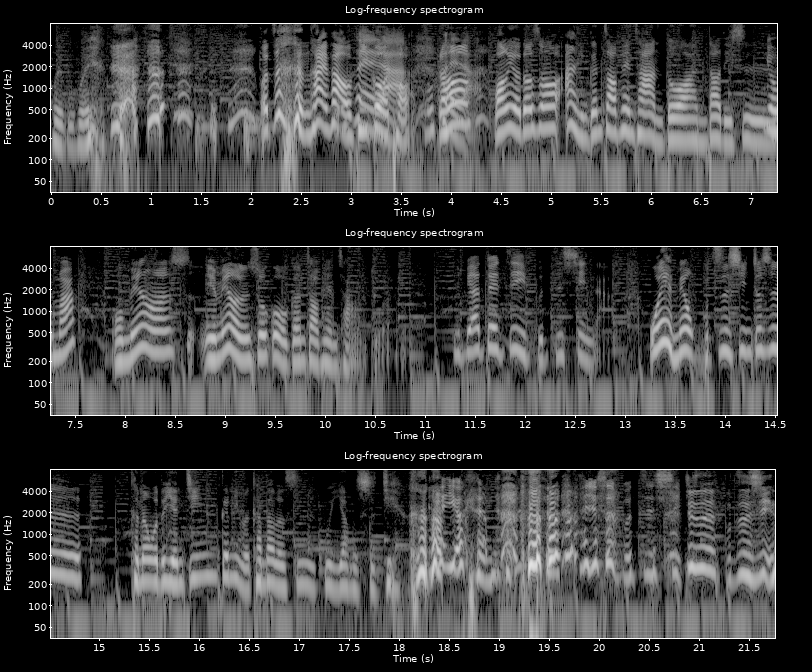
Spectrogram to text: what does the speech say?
会不会？我真的很害怕我 P 过头。然后网友都说啊，你跟照片差很多啊，你到底是有？吗？我没有啊，是也没有人说过我跟照片差很多啊、你不要对自己不自信啊。我也没有不自信，就是可能我的眼睛跟你们看到的是不一样的世界。有可能 他就是不自信。就是不自信。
